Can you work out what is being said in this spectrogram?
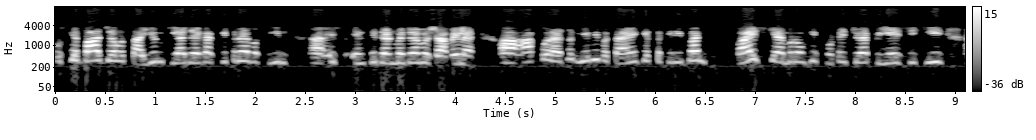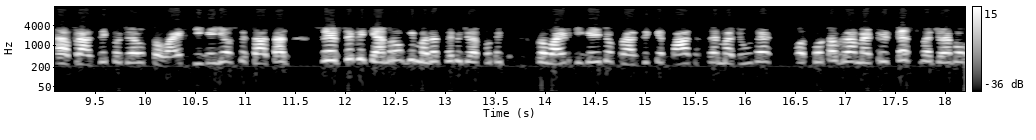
اس کے بعد جو ہے وہ تعین کیا جائے گا، کتنے وکیل اس انسیڈنٹ میں جو ہے وہ شامل ہیں۔ آپ کو ریسم یہ بھی بتائیں کہ تقریباً بائیس کیمروں کی فوٹیج جو ہے پی آئی سی کی فرانسک کو جو ہے وہ پرووائڈ کی گئی ہے۔ اس کے ساتھ ساتھ سیف سیفٹی کیمروں کی مدد سے بھی جو ہے فوٹیج پرووائڈ کی گئی، جو فرانسک کے پاس اس سے موجود ہے۔ اور فوٹوگرامیٹری ٹیسٹ میں جو ہے وہ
